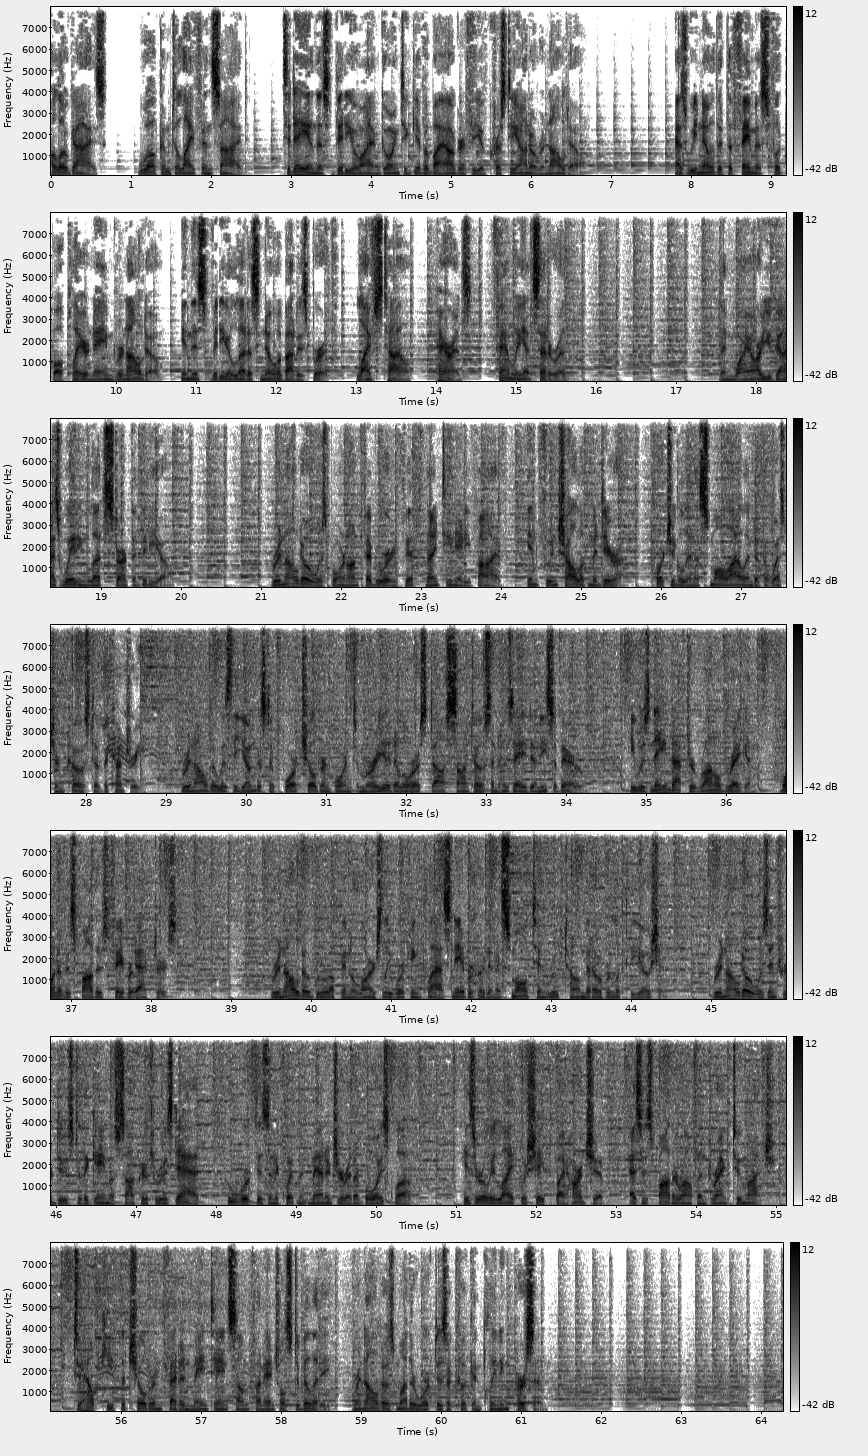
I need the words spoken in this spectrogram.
Hello guys. Welcome to Life Inside. Today in this video I am going to give a biography of Cristiano Ronaldo. As we know that the famous football player named Ronaldo, in this video let us know about his birth, lifestyle, parents, family etc. Then why are you guys waiting let's start the video. Ronaldo was born on February 5, 1985, in Funchal of Madeira, Portugal in a small island of the western coast of the country. Ronaldo is the youngest of four children born to Maria Dolores dos Santos and José Dinis Aveiro. He was named after Ronald Reagan, one of his father's favorite actors. Ronaldo grew up in a largely working-class neighborhood in a small tin-roofed home that overlooked the ocean. Ronaldo was introduced to the game of soccer through his dad, who worked as an equipment manager at a boys' club. His early life was shaped by hardship, as his father often drank too much. To help keep the children fed and maintain some financial stability, Ronaldo's mother worked as a cook and cleaning person.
